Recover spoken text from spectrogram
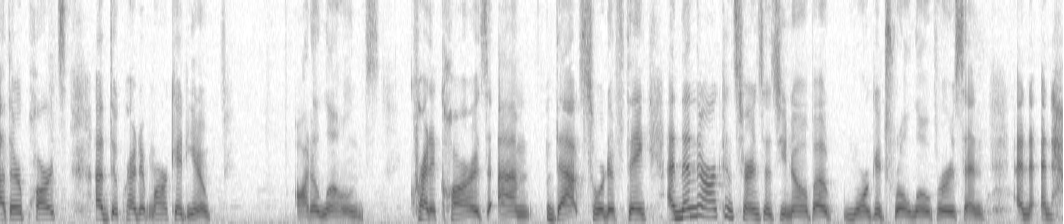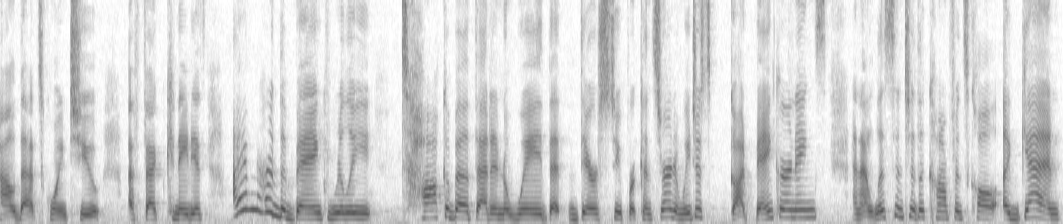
other parts of the credit market, you know, auto loans, credit cards, um, that sort of thing. And then there are concerns, as you know, about mortgage rollovers and, and, and how that's going to affect Canadians. I haven't heard the bank really talk about that in a way that they're super concerned. And we just got bank earnings, and I listened to the conference call again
